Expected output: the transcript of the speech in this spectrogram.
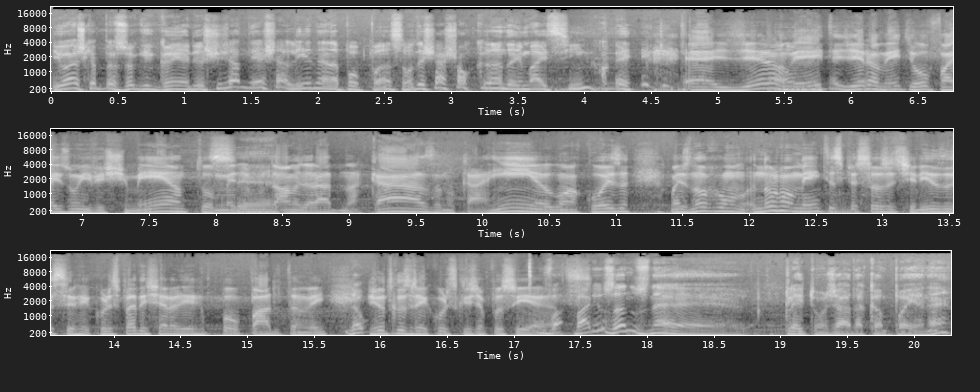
Eu acho que a pessoa que ganha ali, já deixa ali, né, na poupança, vão deixar chocando aí mais cinco. é, geralmente, geralmente, ou faz um investimento, melhor, dá uma melhorada na casa, no carrinho, alguma coisa, mas no, normalmente as pessoas utilizam esse recurso para deixar ali poupado também, Não. junto com os recursos que já possuía. Vários anos, né, Cleiton, já da campanha, né?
